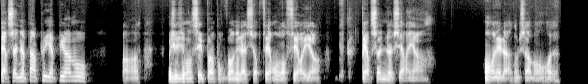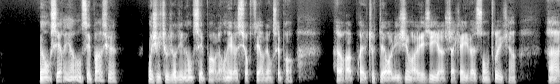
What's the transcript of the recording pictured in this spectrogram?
Personne ne parle plus, il n'y a plus un mot. Oh, je veux dire, on ne sait pas pourquoi on est là sur Terre, on n'en sait rien. Personne ne sait rien. On est là, comme ça, bon. euh, mais on ne sait rien, on ne sait pas. Ce que... Moi, j'ai toujours dit, mais on ne sait pas. Là, on est là sur Terre, mais on ne sait pas. Alors après, toutes les religions, allez-y, hein, chacun il va son truc. Hein. Hein,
